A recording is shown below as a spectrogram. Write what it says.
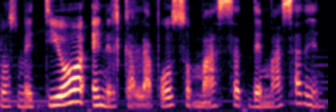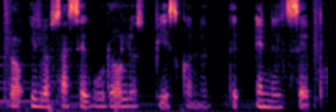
Los metió en el calabozo más de más adentro y los aseguró los pies en el cepo.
